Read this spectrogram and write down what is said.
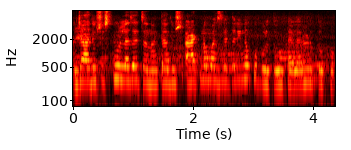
आणि ज्या दिवशी स्कूलला जायचं ना त्या दिवशी आठ नऊ वाजले तरी नको बोलतो उठायला रडतो खूप.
